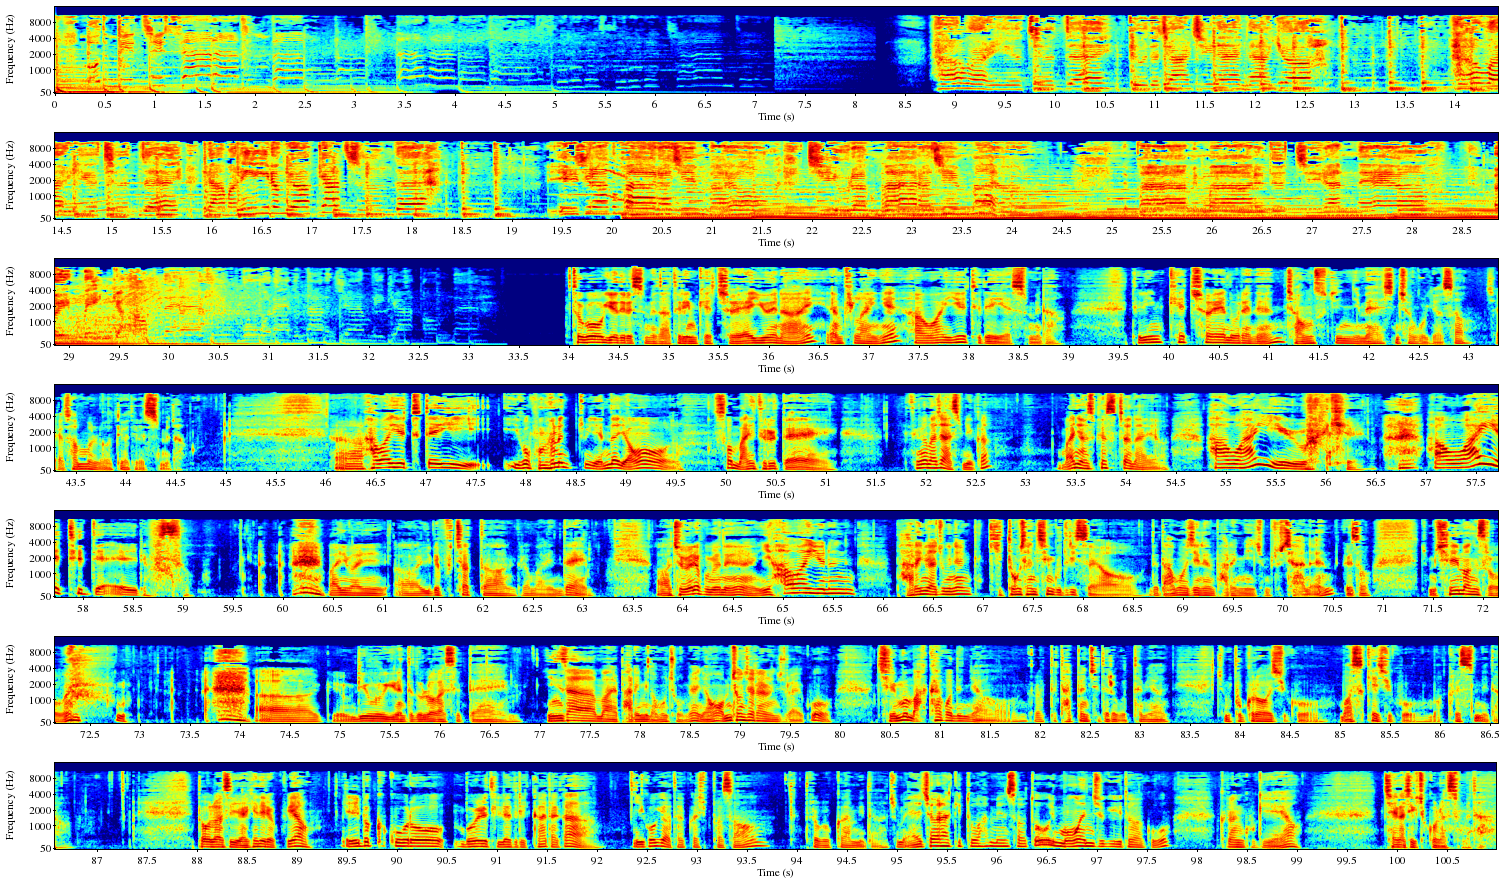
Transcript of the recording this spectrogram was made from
How are you today? 그대 잘 지내나요? How are you today? 나만 이런 것 같은데 잊으라고 말하지 마요 지우라고 말하지 마요 내 맘이 말을 듣질 않네요 의미가 없네 무얼해도 나는 재미가 두곡 이어드렸습니다. 드림캐쳐의 You and I, 엠플라잉의 How are you today 였습니다. 드림캐쳐의 노래는 정수진님의 신청곡이어서 제가 선물로 띄워드렸습니다. 아, How are you today 이거 보면은 좀 옛날 영어 수업 많이 들을 때 생각나지 않습니까? 많이 연습했었잖아요. How are you? 이렇게. How are you today? 이러면서. 많이 많이 어, 입에 붙였던 그런 말인데 어, 주변에 보면은 이 하와이유는 발음이 아주 그냥 기똥찬 친구들이 있어요. 근데 나머지는 발음이 좀 좋지 않은 그래서 좀 실망스러운 어, 그 미국 이런 데 놀러 갔을 때 인사말 발음이 너무 좋으면 영어 엄청 잘하는 줄 알고 질문 막 하거든요. 그럴 때 답변 제대로 못하면 좀 부끄러워지고 머쓱해지고 막 그렇습니다. 떠올라서 이야기해드렸고요. 1부 끝곡으로 뭘 들려드릴까 하다가 이 곡이 어떨까 싶어서 들어볼까 합니다. 좀 애절하기도 하면서도 몽환적이기도 하고 그런 곡이에요. 제가 직접 골랐습니다.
